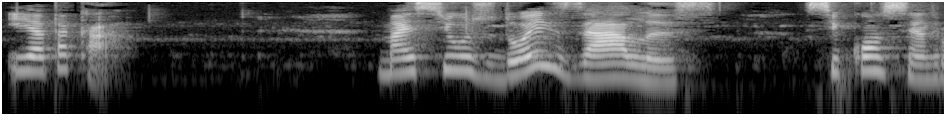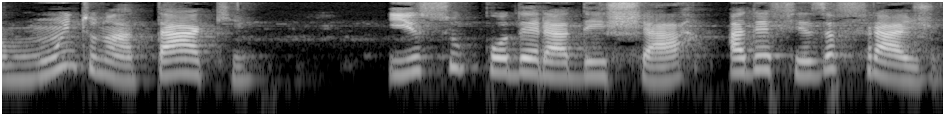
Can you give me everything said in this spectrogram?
e atacar. Mas se os dois alas se concentram muito no ataque, isso poderá deixar a defesa frágil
